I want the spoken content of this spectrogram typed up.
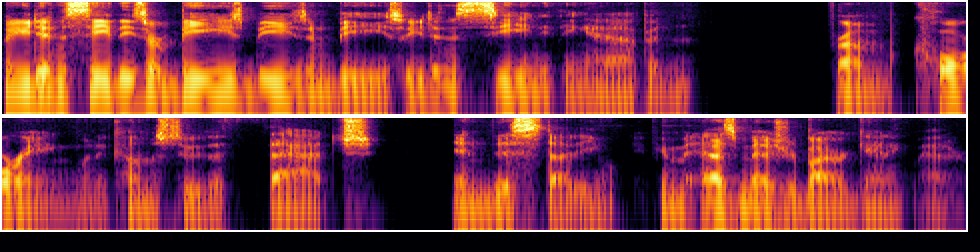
But you didn't see these are B's, B's, and B's. So you didn't see anything happen from coring when it comes to the thatch in this study, as measured by organic matter.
